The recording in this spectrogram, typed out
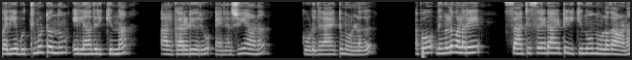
വലിയ ബുദ്ധിമുട്ടൊന്നും ഇല്ലാതിരിക്കുന്ന ആൾക്കാരുടെ ഒരു എനർജിയാണ് കൂടുതലായിട്ടും ഉള്ളത് അപ്പോൾ നിങ്ങൾ വളരെ സാറ്റിസ്ഫൈഡ് ആയിട്ടിരിക്കുന്നു എന്നുള്ളതാണ്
